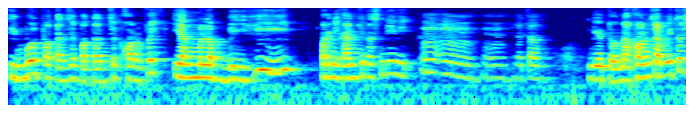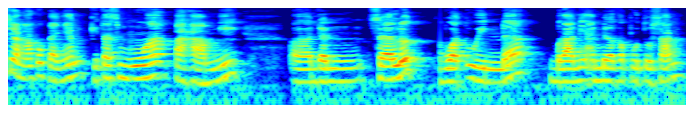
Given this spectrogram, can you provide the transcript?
timbul potensi-potensi konflik yang melebihi pernikahan kita sendiri Mm-mm, mm, betul gitu. Nah konsep itu sih yang aku pengen kita semua pahami uh, dan salut buat Winda berani ambil keputusan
